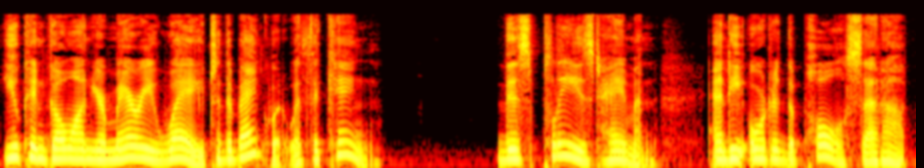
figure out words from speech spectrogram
you can go on your merry way to the banquet with the king. This pleased Haman, and he ordered the pole set up.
